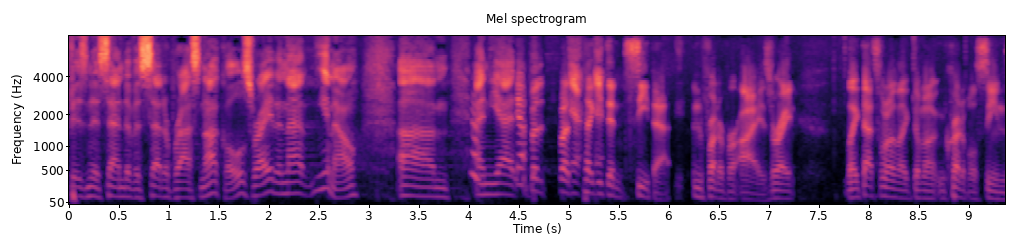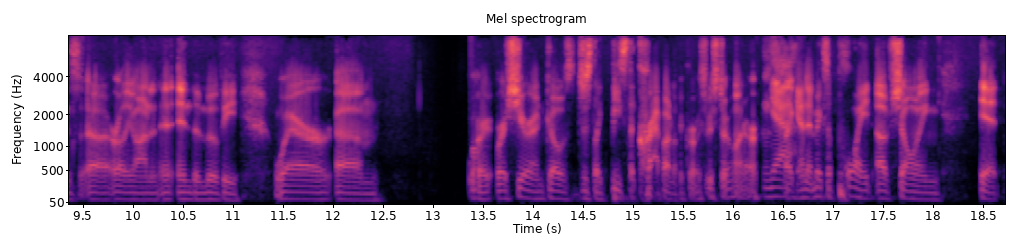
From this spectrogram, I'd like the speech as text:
business end of a set of brass knuckles, right? And that you know, um, and yet, yeah, but but Peggy didn't see that in front of her eyes, right? Like that's one of like the most incredible scenes uh, early on in, in, the movie where um where where Sheeran goes just like beats the crap out of the grocery store owner. Yeah. Like and it makes a point of showing it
